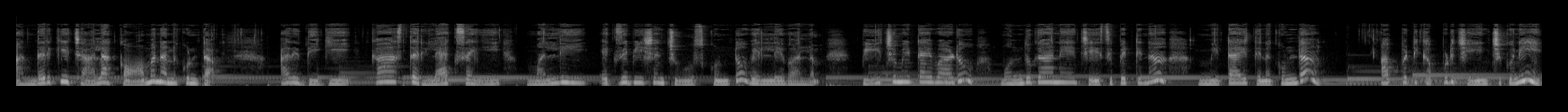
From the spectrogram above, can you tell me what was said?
అందరికీ చాలా కామన్ అనుకుంటా. అది దిగి కాస్త రిలాక్స్ అయ్యి మళ్ళీ ఎగ్జిబిషన్ చూసుకుంటూ వెళ్ళేవాళ్ళం. పీచు మిఠాయి వాడు ముందుగానే చేసి పెట్టిన మిఠాయి తినకుండా అప్పటికప్పుడు చేయించుకుని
